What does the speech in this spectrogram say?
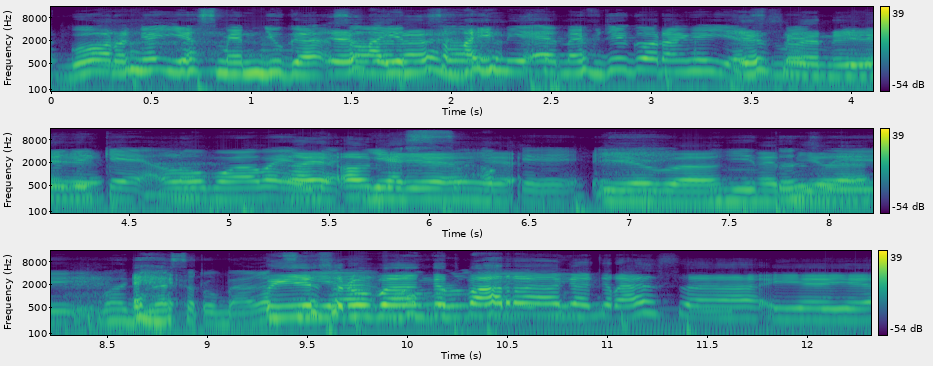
gue orangnya yes man juga Yes selain man. selain INFJ gue orangnya yes, Yes man, man, iya, jadi iya. kayak lo mau apa ya udah oke, yes iya, oke iya. Iya banget gitu gila. sih wah gila seru banget Iya sih seru ya, banget parah gak kerasa iya iya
